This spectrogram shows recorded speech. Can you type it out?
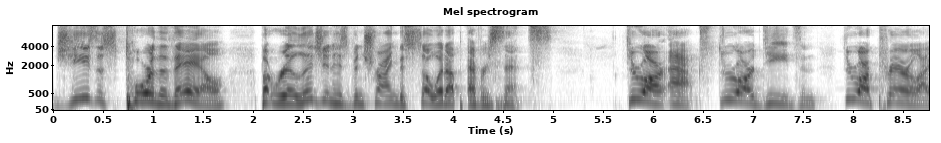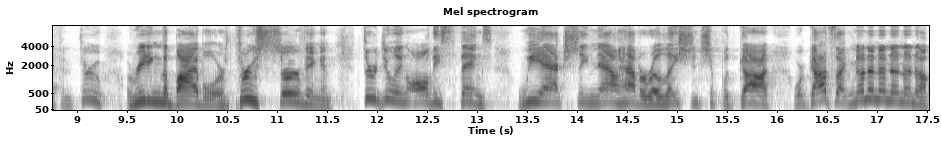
Jesus tore the veil, but religion has been trying to sew it up ever since. Through our acts, through our deeds, and through our prayer life, and through reading the Bible, or through serving, and through doing all these things, we actually now have a relationship with God where God's like, no, no, no, no, no, no.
